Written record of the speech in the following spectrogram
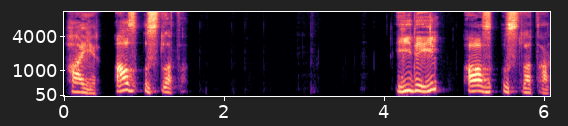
Hayır. Az ıslatan. İyi değil, az ıslatan.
